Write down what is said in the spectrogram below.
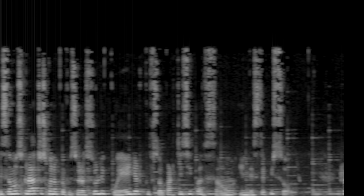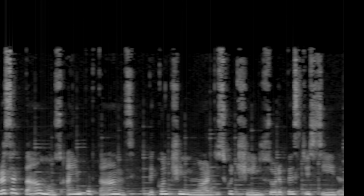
Estamos gratos com a professora Sully Cuellar por sua participação neste episódio. Ressaltamos a importância de continuar discutindo sobre pesticidas,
